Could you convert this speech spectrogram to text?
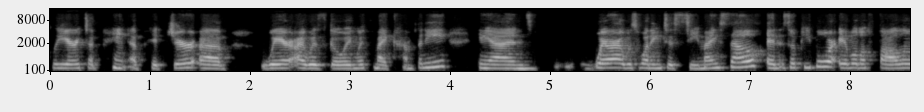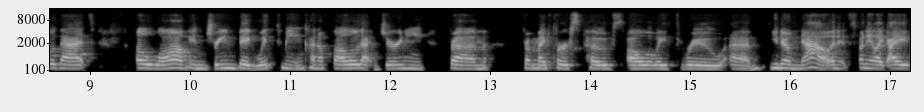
clear to paint a picture of where i was going with my company and where i was wanting to see myself and so people were able to follow that along and dream big with me and kind of follow that journey from from my first post all the way through um, you know now. And it's funny like i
